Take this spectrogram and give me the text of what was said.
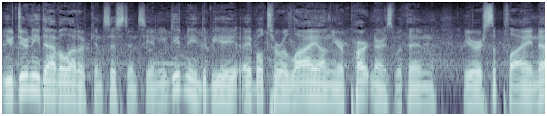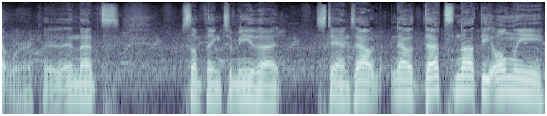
you do need to have a lot of consistency, and you do need to be able to rely on your partners within your supply network. And that's something to me that stands out. Now, that's not the only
